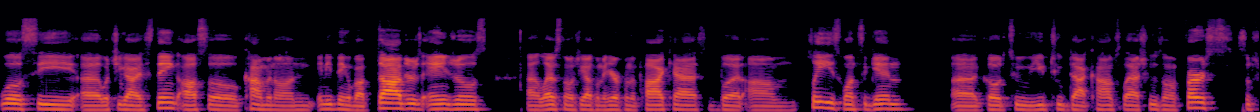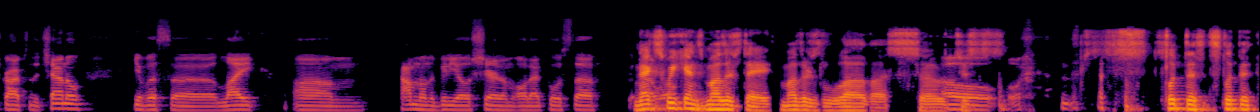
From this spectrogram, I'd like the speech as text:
we'll see uh, what you guys think. Also, comment on anything about Dodgers, Angels. Uh, let us know what you guys want to hear from the podcast. But um, please, once again, uh, go to youtube.com slash who's on first. Subscribe to the channel. Give us a like. Um, comment on the video. Share them. All that cool stuff. Uh, Next weekend's Mother's Day. Mothers love us, so Oh, just slip this, slip it,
